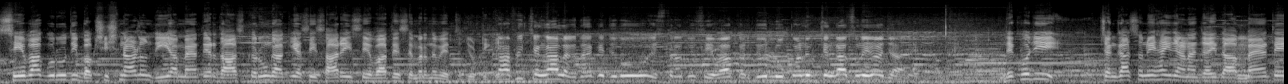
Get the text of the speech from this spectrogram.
ਸੇਵਾ ਗੁਰੂ ਦੀ ਬਖਸ਼ਿਸ਼ ਨਾਲ ਹੁੰਦੀ ਆ ਮੈਂ ਤੇ ਅਰਦਾਸ ਕਰੂੰਗਾ ਕਿ ਅਸੀਂ ਸਾਰੇ ਹੀ ਸੇਵਾ ਤੇ ਸਿਮਰਨ ਵਿੱਚ ਜੁਟੀਏ ਕਾਫੀ ਚੰਗਾ ਲੱਗਦਾ ਕਿ ਜਦੋਂ ਇਸ ਤਰ੍ਹਾਂ ਦੀ ਸੇਵਾ ਕਰਦੇ ਹੋ ਲੋਕਾਂ ਨੂੰ ਚੰਗਾ ਸੁਨੇਹਾ ਜਾ ਰਿਹਾ ਦੇਖੋ ਜੀ ਚੰਗਾ ਸੁਨੇਹਾ ਹੀ ਜਾਣਾ ਚਾਹੀਦਾ। ਮੈਂ ਤੇ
